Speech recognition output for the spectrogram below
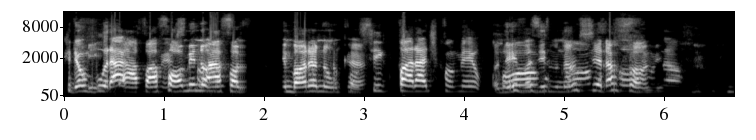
criou um buraco. A, a fome não, a fome não vai embora Não nunca. consigo parar de comer. O como, nervosismo não como, tira como, fome. não.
